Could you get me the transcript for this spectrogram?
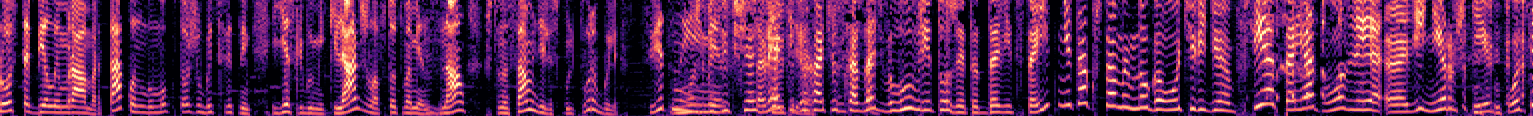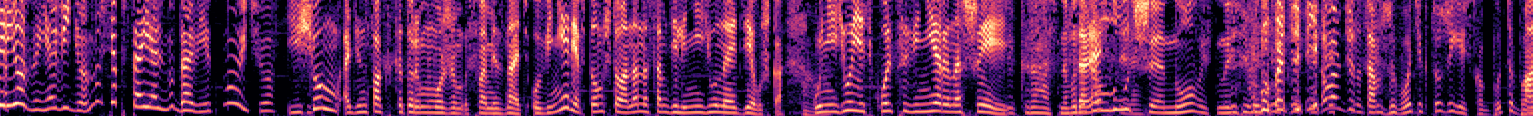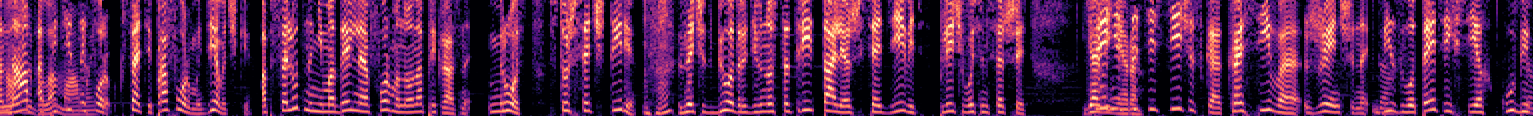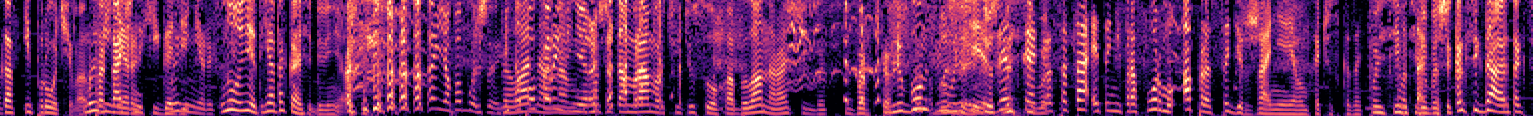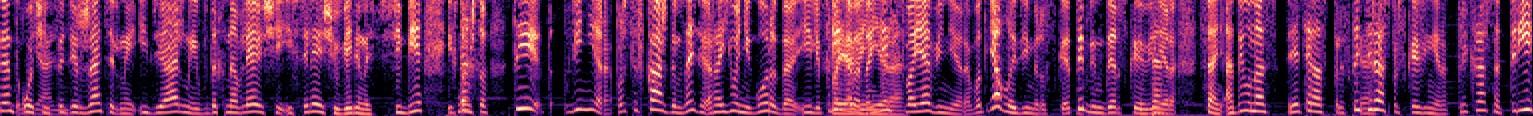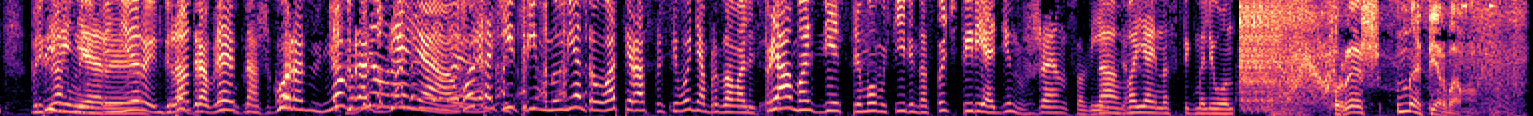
просто белый мрамор. Так он бы мог тоже быть цветным. Если бы Микеланджело в тот момент знал, что на самом деле скульптуры были цветными. Может быть, и к счастью, Я тебе хочу сказать, в Лувре тоже этот Давид стоит. Не так уж там и много очереди. Все стоят возле э, Венерушки. Вот серьезно, я видела. Ну, все постояли. Ну, Давид. Ну и что? Еще один факт, который мы можем с вами знать о Венере, в том, что она на самом деле не юная девушка. У нее есть кольца Венеры на шее. Прекрасно. Вот это лучшая новость на сегодня. Я вам честно Ну, там животик тоже есть, как будто бы она, Она была аппетитных мамой. форм. Кстати, про формы, девочки. Абсолютно не модельная форма, но она прекрасная. Рост 164, значит, бедра 93, талия 69, плечи 86. Я Венера. Среднестатистическая, красивая женщина, Да. без вот этих всех кубиков и прочего. Мы прокачанных Венеры. Мы ягодиц. Венеры все. Ну, нет, я такая себе Венера. Я побольше. Да Я ладно, полторы она, Венеры. может, там мрамор чуть усох, а была наращивать бы. В любом случае, женская спасибо. красота это не про форму, а про содержание, я вам хочу сказать. Спасибо Вот тебе вот. большое. Как всегда, арт-акцент очень содержательный, идеальный, вдохновляющий и вселяющий уверенность в себе и в том, что ты Венера. Просто в каждом, знаете, районе города или Своя пригорода Венера. есть своя Венера. Вот я Владимировская, ты Бендерская Да. Венера. Сань, а ты у нас... Я Тираспольская. Ты Тираспольская Венера. Прекрасно. Три прекрасные Венеры. Венеры. Град- Поздравляют наш город с днем рождения! Вот такие три монумента у вас, Тирасполь, сегодня образовались. Прямо здесь, в прямом эфире на 104.1 в Женсовете. Да, ваяй нас, Пигмалион. Фреш на первом.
